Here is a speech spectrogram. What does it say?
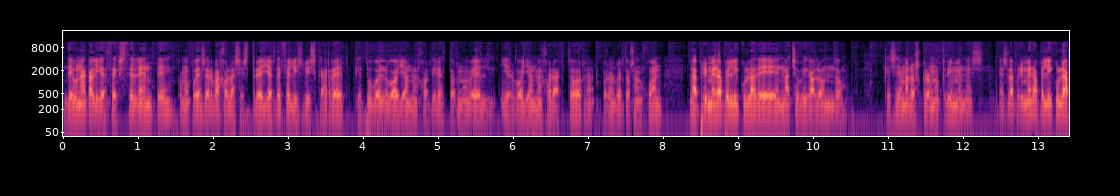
de una calidad excelente, como puede ser Bajo las Estrellas de Félix Vizcarret, que tuvo el Goya al mejor director novel y el Goya al mejor actor por Alberto San Juan. La primera película de Nacho Vigalondo, que se llama Los Cronocrímenes. Es la primera película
